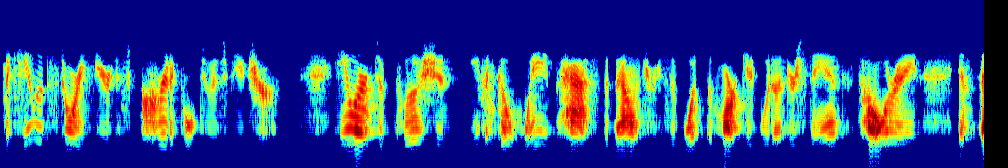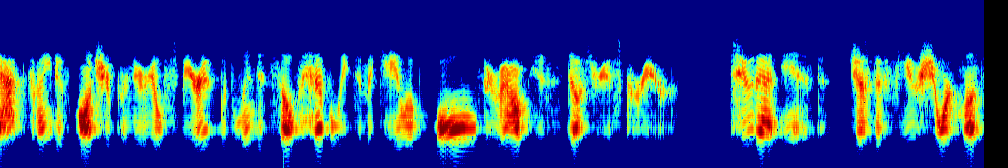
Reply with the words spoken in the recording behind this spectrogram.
McCaleb's story here is critical to his future. He learned to push and even go way past the boundaries of what the market would understand and tolerate, and that kind of entrepreneurial spirit would lend itself heavily to McCaleb all throughout his industrious career. To that end, just a few short months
